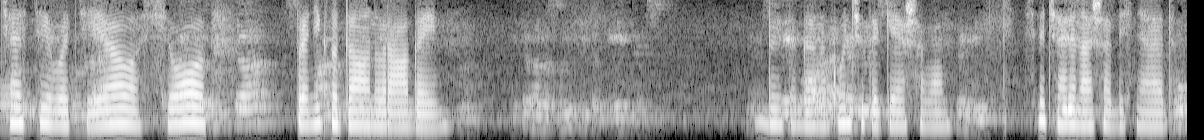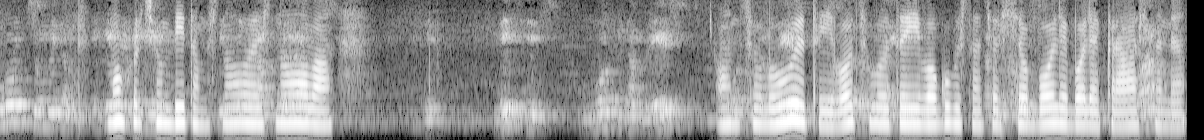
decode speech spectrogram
части его тела, все проникнуто анурагой. Бритагана Кунчита Кешава. Все чари наши объясняют. Мохурчумбитам снова и снова Он целует, и его целует, и его губы становятся все более и более красными.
